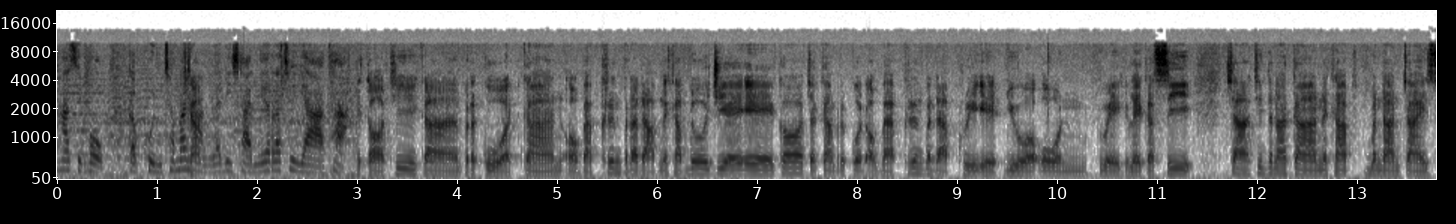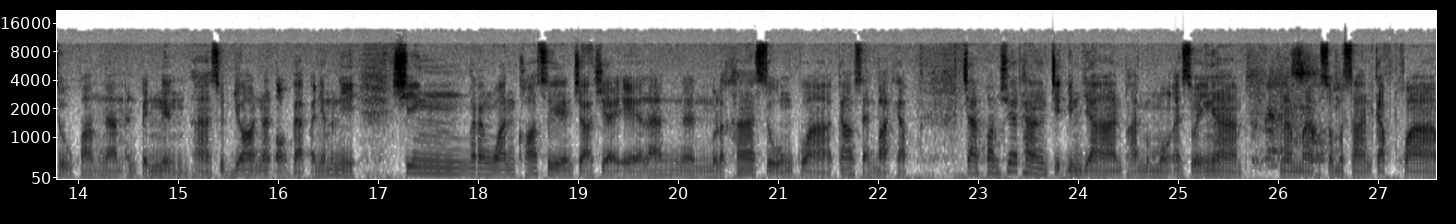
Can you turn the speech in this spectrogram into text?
2556 กับคุณชมาครันับนและดิฉันนิรัชยาค่ะ ไปต่อที่การประกวดการออกแบบเครื่องประดับนะครับ โดย GIA ก็จัดการประกวดออกแบบเครื่องประดับ Create Your Own Way Legacy จากจินตนาการนะครับบันดาลใจสู่ความงามอันเป็นหนึ่งหาสุดยอดนักออกแบบอัญมณี ชิงรางวัลคอร์สเรียนจาก GIA และเงินมูลค่าสูงกว่า900,000 บาทครับ จากความเชื่อทางจิตวิญญาณ ผ่านมุมมองอันสวยงามนำมาผสมผสานกับความ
